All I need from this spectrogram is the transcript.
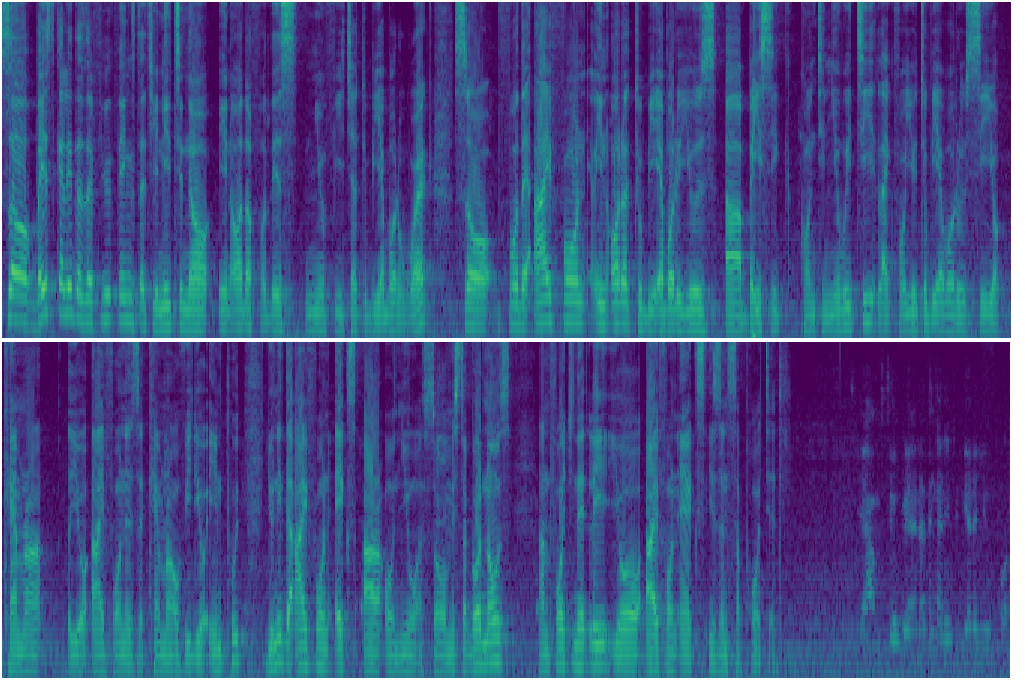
So basically there's a few things that you need to know in order for this new feature to be able to work. So for the iphone in order to be able to use uh, basic continuity like for you to be able to see your camera your iphone as a camera or video input you need the iphone xr or newer. So mr Godknows, unfortunately your iphone x isn't supported I'm still behind. I think I need to get a new phone.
